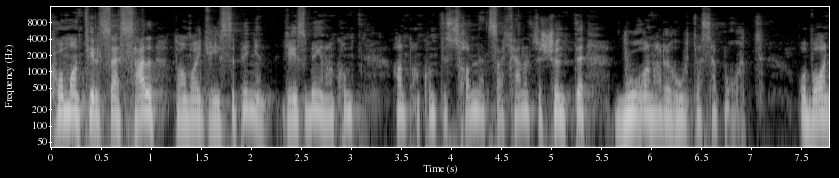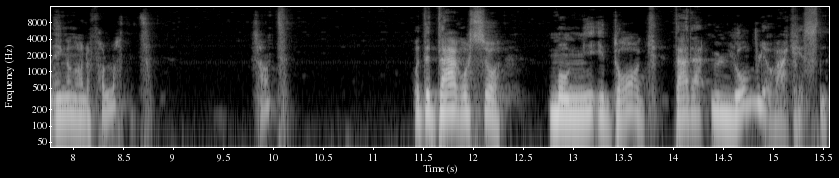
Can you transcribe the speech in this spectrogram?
kom han til seg selv da han var i grisepingen. grisepingen han, kom, han, han, kom, til sannhetserkjennelse, skjønte hvor han hadde rota seg bort, og hva han en gang hadde forlatt. Sant? Og det der også mange i dag der det er ulovlig å være kristen.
